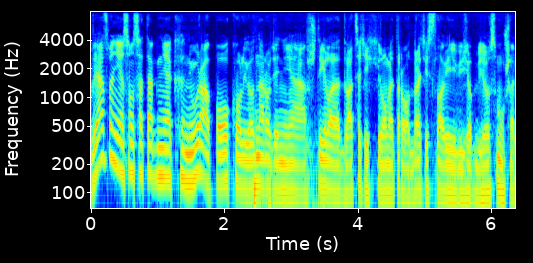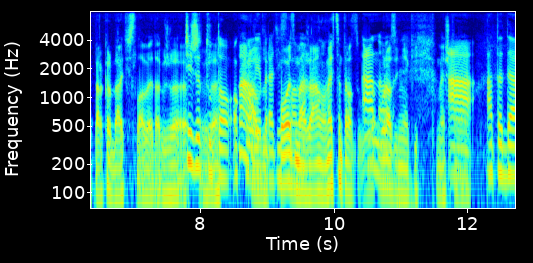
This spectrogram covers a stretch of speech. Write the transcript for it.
viac menej som sa tak nejak ňúral po okolí od narodenia v štýle 20 km od Bratislavy. Žil som už aj párkrát v Bratislave, takže... Čiže takže, túto okolie Bratislava. Povedzme, že áno. Nechcem teraz áno. uraziť nejakých mešťanov. A, a teda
